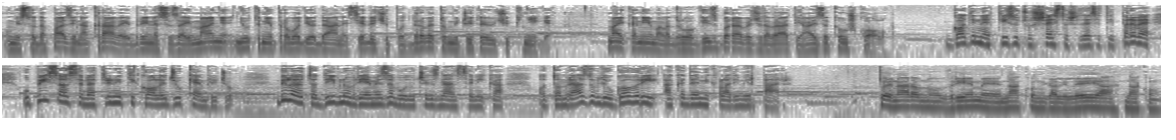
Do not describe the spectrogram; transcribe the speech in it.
Umjesto da pazi na krave i brine se za imanje, Newton je provodio dane sjedeći pod drvetom i čitajući knjige. Majka nije imala drugog izbora već da vrati Isaaca u školu. Godine 1661. upisao se na Trinity College u Cambridgeu. Bilo je to divno vrijeme za budućeg znanstvenika. O tom razdoblju govori akademik Vladimir Par. To je naravno vrijeme nakon Galileja, nakon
